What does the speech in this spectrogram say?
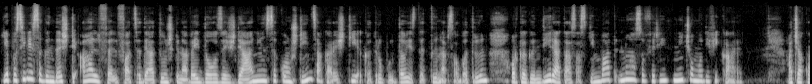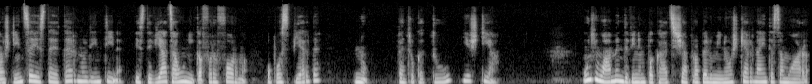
E posibil să gândești altfel față de atunci când aveai 20 de ani, însă conștiința care știe că trupul tău este tânăr sau bătrân, orică gândirea ta s-a schimbat, nu a suferit nicio modificare. Acea conștiință este eternul din tine, este viața unică, fără formă. O poți pierde? Nu, pentru că tu ești ea. Unii oameni devin împăcați și aproape luminoși chiar înainte să moară,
